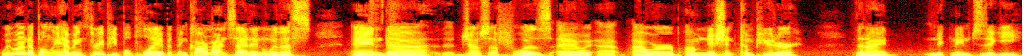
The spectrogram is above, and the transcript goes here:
We wound up only having three people play, but then Carmine sat in with us and, uh, Joseph was our, uh, our omniscient computer that I nicknamed Ziggy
